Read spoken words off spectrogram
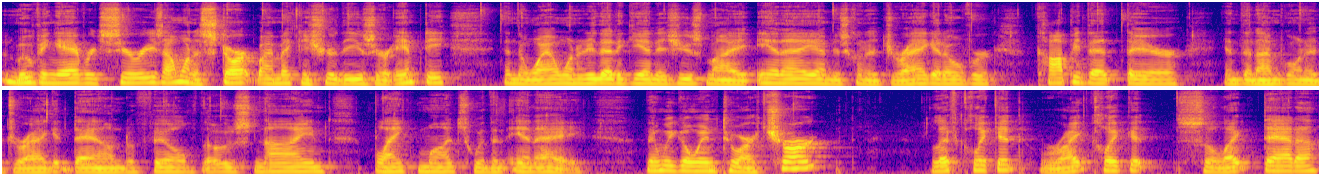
moving average series. I want to start by making sure these are empty. And the way I want to do that again is use my NA. I'm just going to drag it over, copy that there, and then I'm going to drag it down to fill those nine blank months with an NA. Then we go into our chart, left click it, right click it, select data.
